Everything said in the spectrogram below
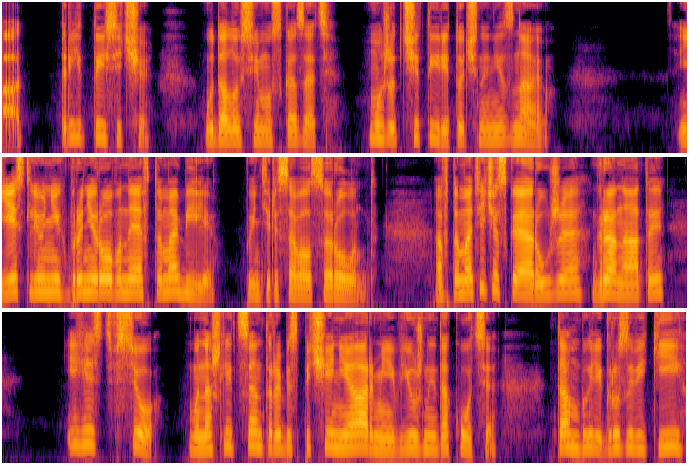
а, три тысячи, удалось ему сказать. Может, четыре, точно не знаю. Есть ли у них бронированные автомобили? Поинтересовался Роланд. Автоматическое оружие, гранаты. Есть все. Мы нашли центр обеспечения армии в Южной Дакоте. Там были грузовики,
